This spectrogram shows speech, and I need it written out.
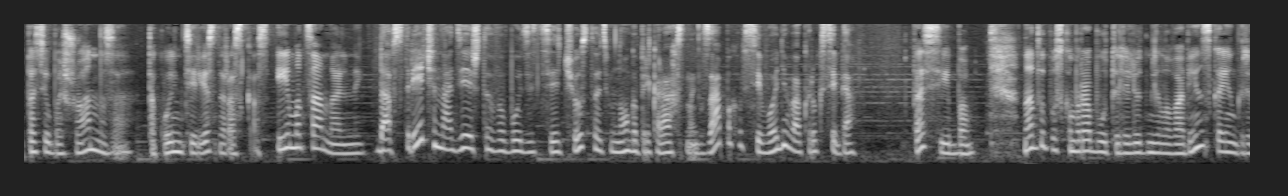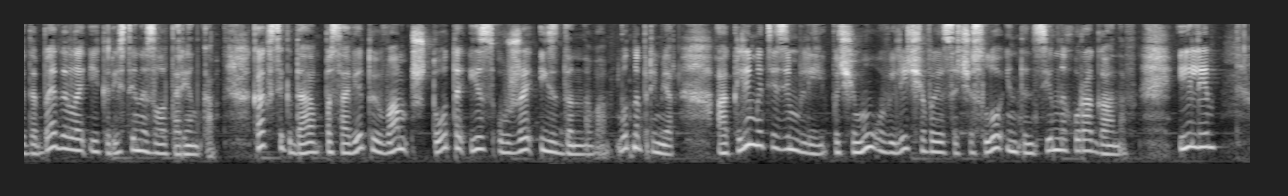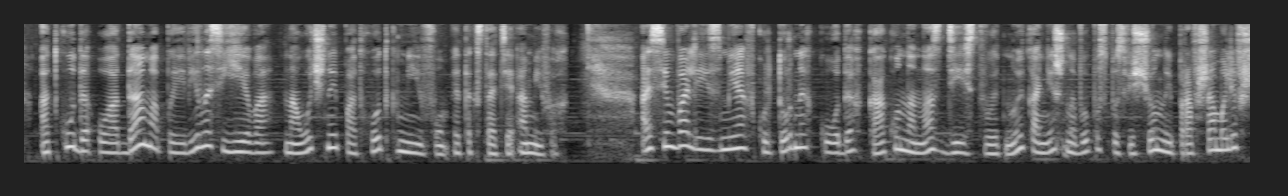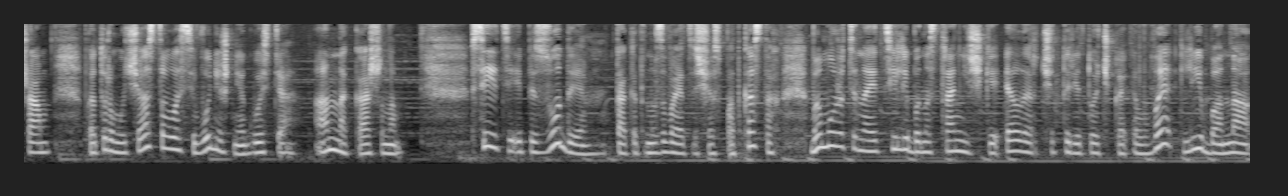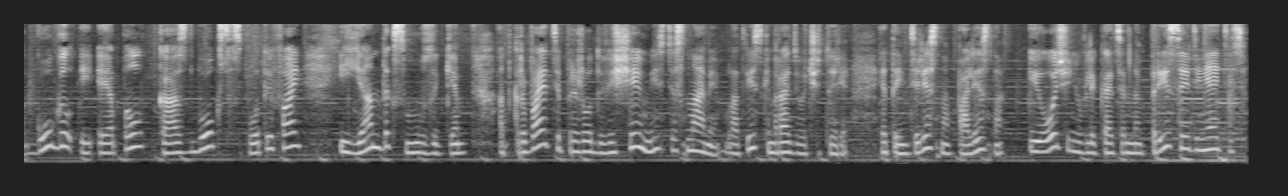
Спасибо большое, Анна, за такой интересный рассказ и эмоциональный. До встречи. Надеюсь, что вы будете чувствовать много прекрасных запахов сегодня вокруг себя. Спасибо. Над выпуском работали Людмила Вавинская, Ингрида Бедела и Кристина Золотаренко. Как всегда, посоветую вам что-то из уже изданного. Вот, например, о климате Земли, почему увеличивается число интенсивных ураганов. Или откуда у Адама появилась Ева, научный подход к мифу. Это, кстати, о мифах о символизме в культурных кодах, как он на нас действует. Ну и, конечно, выпуск, посвященный правшам и левшам, в котором участвовала сегодняшняя гостья Анна Кашина. Все эти эпизоды, так это называется сейчас в подкастах, вы можете найти либо на страничке lr4.lv, либо на Google и Apple, CastBox, Spotify и Яндекс Музыки. Открывайте природу вещей вместе с нами, Латвийским радио 4. Это интересно, полезно и очень увлекательно. Присоединяйтесь!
